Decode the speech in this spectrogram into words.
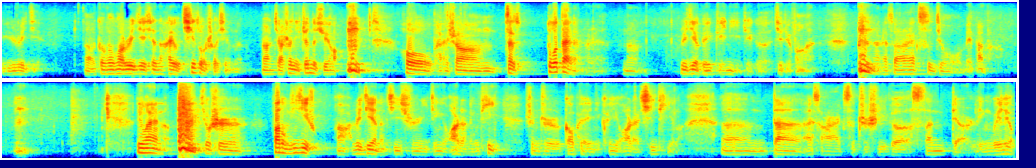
于锐界，啊，更何况锐界现在还有七座车型呢，啊，假设你真的需要后排上再多带两个人，那锐界可以给你这个解决方案，S R X 就没办法了，嗯。另外呢，就是发动机技术啊，锐界呢其实已经有 2.0T，甚至高配你可以有 2.7T 了，嗯，但 SRX 只是一个 3.0V6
